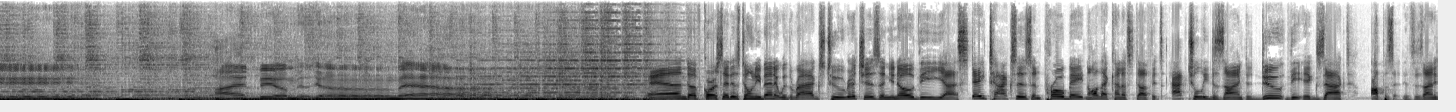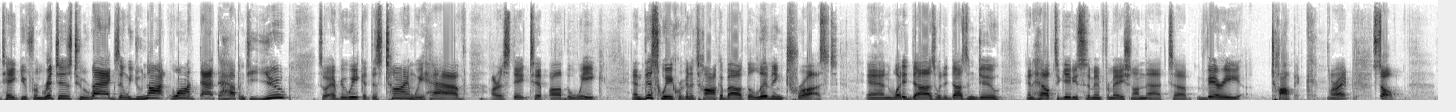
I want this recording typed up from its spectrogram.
I'd be a millionaire. And of course, it is Tony Bennett with Rags to Riches. And you know, the uh, state taxes and probate and all that kind of stuff, it's actually designed to do the exact opposite. It's designed to take you from riches to rags, and we do not want that to happen to you. So every week at this time, we have our estate tip of the week. And this week, we're going to talk about the living trust and what it does, what it doesn't do, and help to give you some information on that uh, very topic. All right? So,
